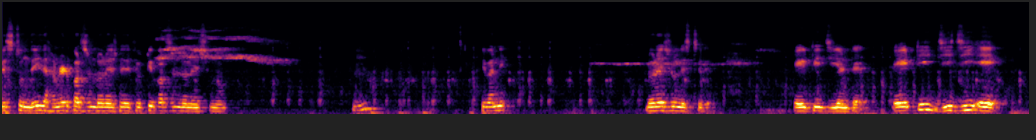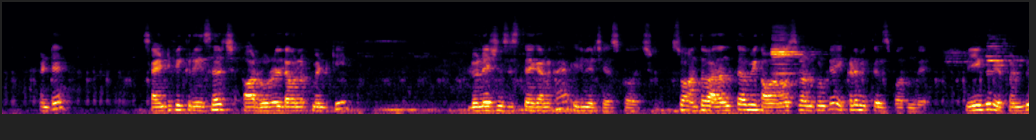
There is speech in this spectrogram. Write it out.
లిస్ట్ ఉంది. ఇది హండ్రెడ్ పర్సెంట్ డొనేషన్ ఇది ఫిఫ్టీ పర్సెంట్ డొనేషను ఇవన్నీ డొనేషన్ లిస్ట్ ఇది. ఎయిటీజీ అంటే ఎయిటీ జీజీఏ అంటే సైంటిఫిక్ రీసెర్చ్ ఆర్ రూరల్ డెవలప్మెంట్కి డొనేషన్స్ ఇస్తే కనుక ఇది మీరు చేసుకోవచ్చు. సో అంత అదంతా మీకు అనవసరం అనుకుంటే ఇక్కడే మీకు తెలిసిపోతుంది. మీకు రిఫండ్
